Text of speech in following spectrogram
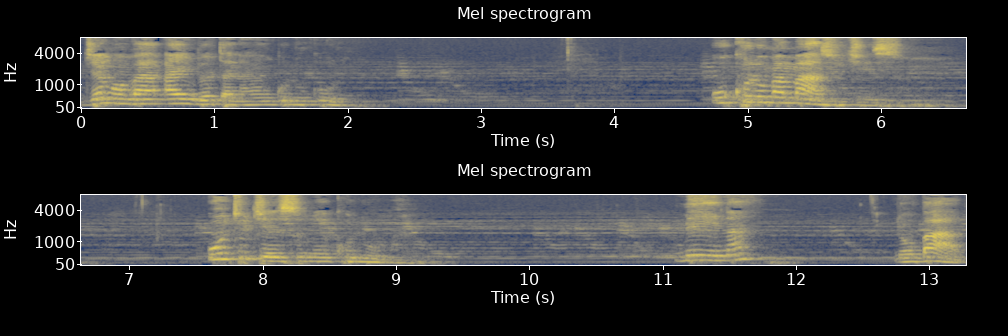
njengoba ayindodana kaNkuluNkulu ukhuluma amazwi uJesu uthi uJesu mekhuluma mina nobaba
